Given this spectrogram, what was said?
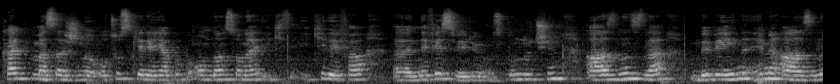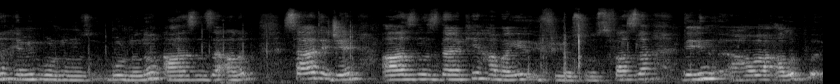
kalp masajını 30 kere yapıp ondan sonra iki, iki defa nefes veriyoruz. Bunun için ağzınızla bebeğin hem ağzını hem burnunuz, burnunu ağzınıza alıp sadece ağzınızdaki havayı üflüyorsunuz. Fazla derin hava alıp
